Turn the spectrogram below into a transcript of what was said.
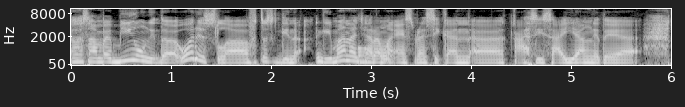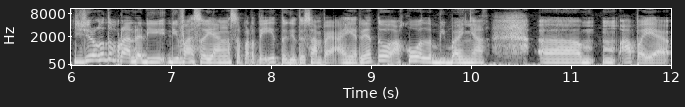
eh, sampai bingung gitu. What is love? Terus gina- gimana cara mengekspresikan eh, kasih sayang gitu ya. Jujur aku tuh pernah ada di di fase yang seperti itu gitu. Sampai akhirnya tuh aku lebih banyak em, apa ya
